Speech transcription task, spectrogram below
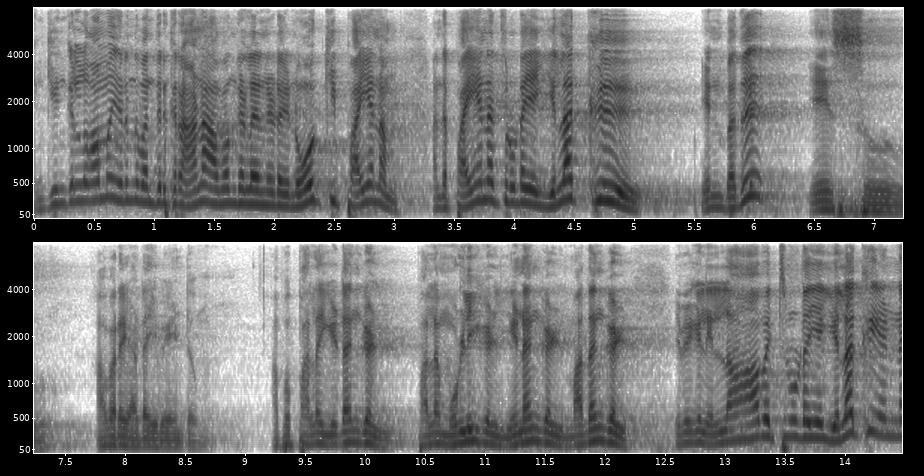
எங்கெங்கெல்லாம இருந்து வந்திருக்கிற ஆனால் அவங்களுடைய நோக்கி பயணம் அந்த பயணத்தினுடைய இலக்கு என்பது இயேசு அவரை அடைய வேண்டும். அப்போ பல இடங்கள் பல மொழிகள் இனங்கள் மதங்கள் இவைகள் எல்லாவற்றினுடைய இலக்கு என்ன?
